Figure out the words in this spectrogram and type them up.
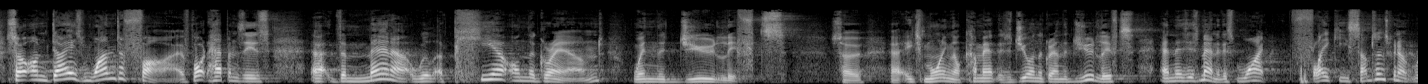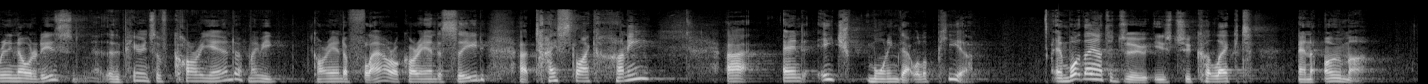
So on days one to five, what happens is uh, the manna will appear on the ground when the dew lifts. So uh, each morning they'll come out, there's dew on the ground, the dew lifts, and there's this manna, this white, flaky substance. We don't really know what it is. The appearance of coriander, maybe coriander flower or coriander seed, uh, tastes like honey. Uh, and each morning that will appear. And what they are to do is to collect an omer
